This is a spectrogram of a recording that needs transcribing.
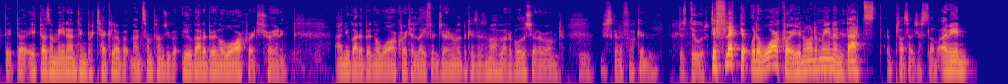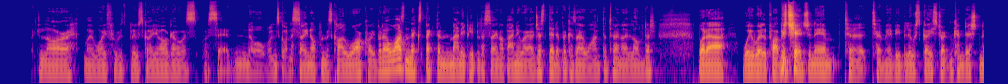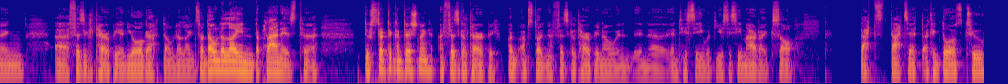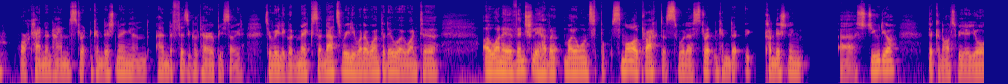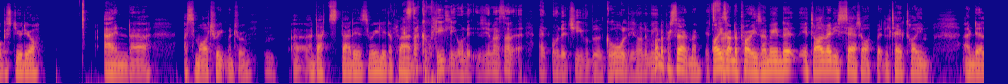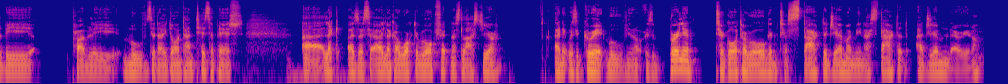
It, it doesn't mean anything particular, but man, sometimes you got, you got to bring a Warcry to training, and you got to bring a Warcry to life in general because there's an awful lot of bullshit around. Mm. You just gotta fucking Just do it. deflect it with a Warcry, you know what I mean? And yeah. that's plus I just love it. I mean, Laura, my wife who was Blue Sky Yoga was was saying no one's gonna sign up when it's called Warcry. But I wasn't expecting many people to sign up anyway. I just did it because I wanted to and I loved it. But uh we will probably change the name to, to maybe Blue Sky Strength and Conditioning, uh, physical therapy and yoga down the line. So down the line the plan is to do strength and conditioning and physical therapy. I'm, I'm studying physical therapy now in in uh, NTC with UCC Mardyke. So that's that's it. I think those two work hand in hand, strength and conditioning and and the physical therapy side. It's a really good mix, and that's really what I want to do. I want to. I want to eventually have a, my own sp- small practice with a strength and condi- conditioning uh, studio that can also be a yoga studio and uh, a small treatment room. Mm. Uh, and that's that is really the plan. It's not completely un. You know, it's not a, an unachievable goal. You know what I mean? Hundred percent, man. It's Eyes on the prize. I mean, the, it's already set up. It'll take time, and there'll be probably moves that I don't anticipate. Uh, like as I said, I, like I worked at Rogue Fitness last year, and it was a great move. You know, it was brilliant to go to Rogue and to start the gym. I mean, I started a gym there. You know,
